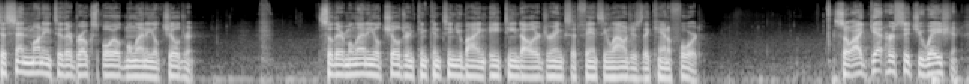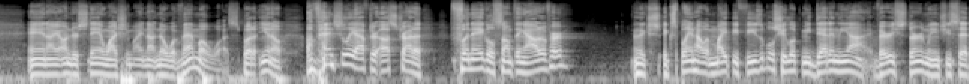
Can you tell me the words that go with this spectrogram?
to send money to their broke, spoiled millennial children. So their millennial children can continue buying $18 drinks at fancy lounges they can't afford. So I get her situation and I understand why she might not know what Venmo was. But, you know, eventually, after us trying to finagle something out of her and ex- explain how it might be feasible, she looked me dead in the eye very sternly and she said,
